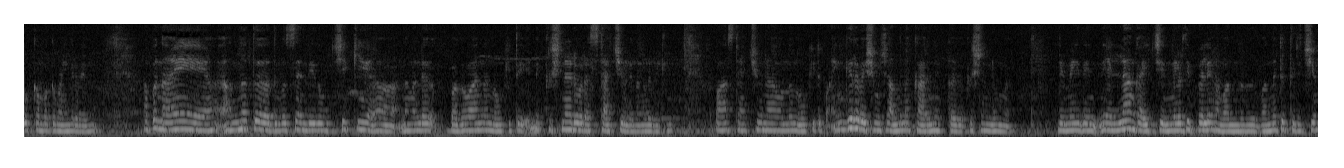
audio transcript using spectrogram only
പൊക്കുമ്പോൾ ഒക്കെ ഭയങ്കര വേദന. അപ്പോൾ നായ അന്നത്തെ ദിവസം എന്ത് ചെയ്തു? ഉച്ചയ്ക്ക് ഞങ്ങളുടെ ഭഗവാനെ നോക്കിയിട്ട് എന്റെ കൃഷ്ണയുടെ ഒരു സ്റ്റാച്യു ഉണ്ട് ഞങ്ങളുടെ വീട്ടിൽ. അപ്പോൾ ആ സ്റ്റാച്യുവിനെ ഒന്ന് നോക്കിയിട്ട് ഭയങ്കര വിഷമിച്ചു. അന്ന് കരഞ്ഞിക്കത് കൃഷ്ണന്റെ ഉമ്മ. രമേ ഇത് എല്ലാം കഴിച്ച് നിങ്ങളടുത്ത് ഇപ്പോഴല്ലേ ഞാൻ വന്നത്? വന്നിട്ട് തിരിച്ചും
